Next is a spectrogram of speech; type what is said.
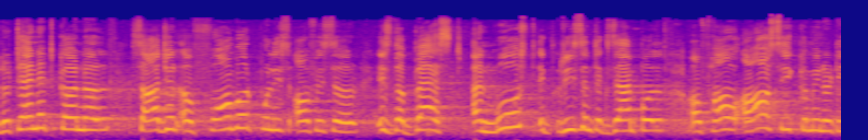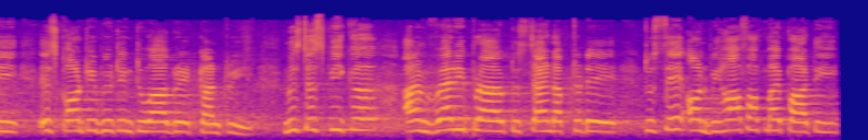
Lieutenant Colonel Sajjan, a former police officer, is the best and most recent example of how our Sikh community is contributing to our great country. Mr. Speaker, I am very proud to stand up today to say on behalf of my party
